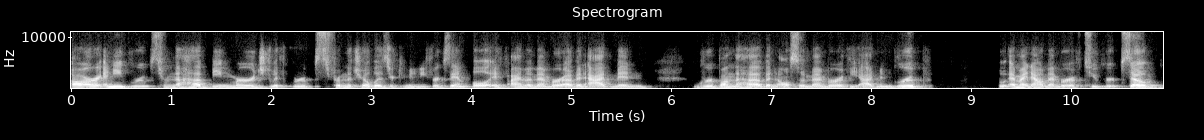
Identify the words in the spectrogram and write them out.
are any groups from the hub being merged with groups from the Trailblazer community? For example, if I'm a member of an admin group on the hub and also a member of the admin group, am I now a member of two groups? So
